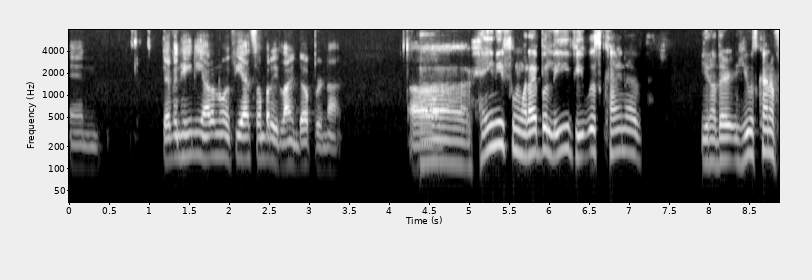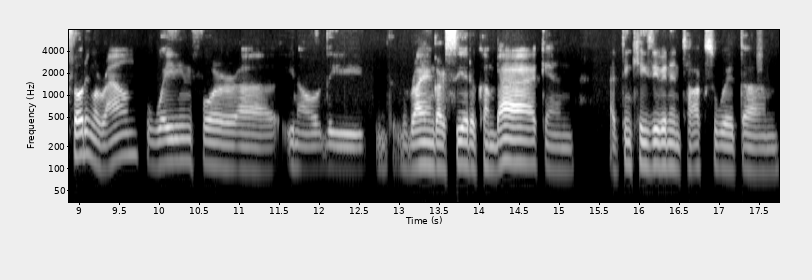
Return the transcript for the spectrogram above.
and Devin Haney. I don't know if he had somebody lined up or not. Uh, uh Haney, from what I believe, he was kind of, you know, there he was kind of floating around, waiting for, uh, you know, the, the Ryan Garcia to come back, and I think he's even in talks with. Um,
